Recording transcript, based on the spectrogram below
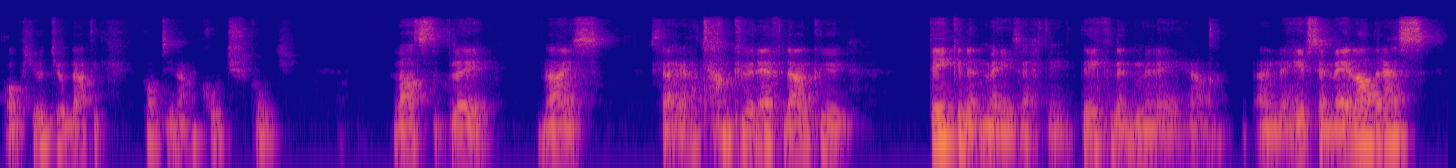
op YouTube. Dacht ik, komt hij naar coach, coach. Laatste play. Nice. Ik zei, ja, dank u ref, dank u. Teken het mee, zegt hij. Teken het mee. Ja. En hij heeft zijn mailadres.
